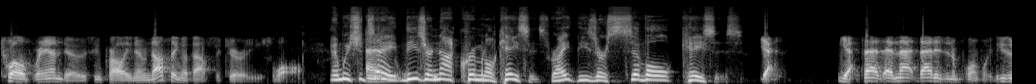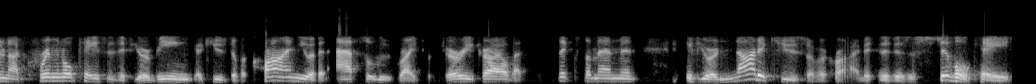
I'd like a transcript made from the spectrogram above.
12 randos who probably know nothing about securities law. And we should and, say these are not criminal cases, right? These are civil cases. Yeah, that and that that is an important point. These are not criminal cases. If you're being accused of a crime, you have an absolute right to a jury trial. That's the Sixth Amendment. If you're not accused of a crime, if it is a civil case,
